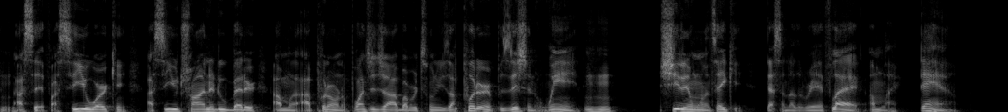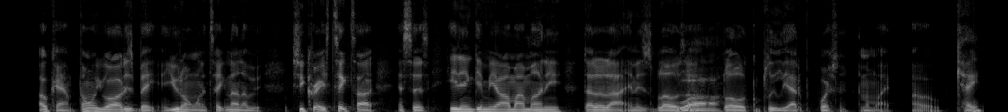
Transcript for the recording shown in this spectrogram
Hmm. I said if I see you working, I see you trying to do better. I'm a, I put her on a bunch of job opportunities. I put her in position to win. Mm-hmm. She didn't want to take it. That's another red flag. I'm like, damn. Okay, I'm throwing you all this bait and you don't want to take none of it. She creates TikTok and says he didn't give me all my money, da da da, and it just blows Wow. up, blows completely out of proportion. And I'm like, okay.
